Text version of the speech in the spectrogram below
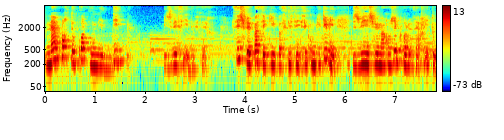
n'importe quoi, vous me dites, je vais essayer de faire. Si je fais pas, c'est parce que c'est compliqué, mais je vais, je vais m'arranger pour le faire et tout.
